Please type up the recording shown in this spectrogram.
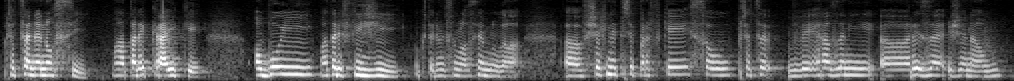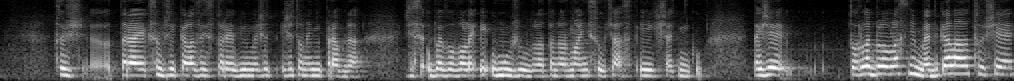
přece nenosí. Má tady krajky. Obojí má tady fyží, o kterém jsem vlastně mluvila. Eh, všechny tři prvky jsou přece vyhrazený eh, ryze ženám, což teda, jak jsem říkala z historie, víme, že, že to není pravda. Že se objevovaly i u mužů, byla to normální součást i jejich šatníků. Takže tohle bylo vlastně Met Gala, což je,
